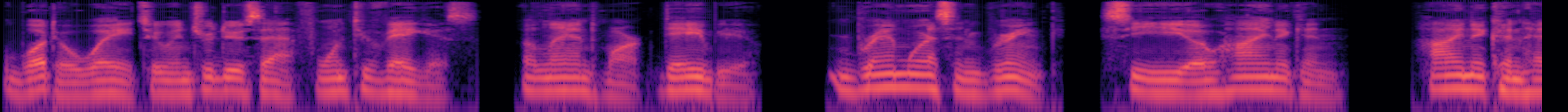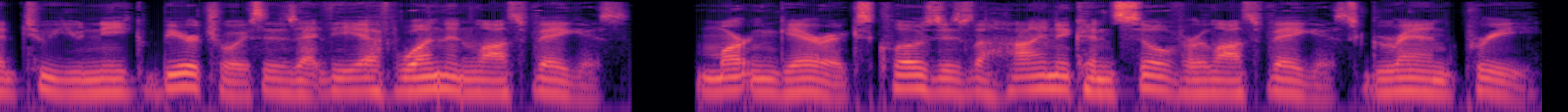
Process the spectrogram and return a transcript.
What a way to introduce F1 to Vegas, a landmark debut. Bram Westenbrink, CEO Heineken, Heineken had two unique beer choices at the F1 in Las Vegas. Martin Garrix closes the Heineken Silver Las Vegas Grand Prix.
